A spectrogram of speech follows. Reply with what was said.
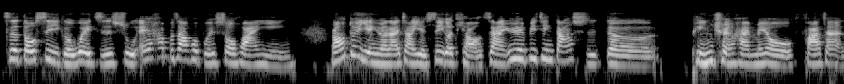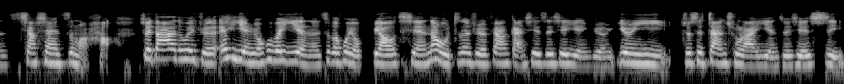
这都是一个未知数，哎，他不知道会不会受欢迎，然后对演员来讲也是一个挑战，因为毕竟当时的。平权还没有发展像现在这么好，所以大家都会觉得，哎，演员会不会演了这个会有标签？那我真的觉得非常感谢这些演员愿意就是站出来演这些戏，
